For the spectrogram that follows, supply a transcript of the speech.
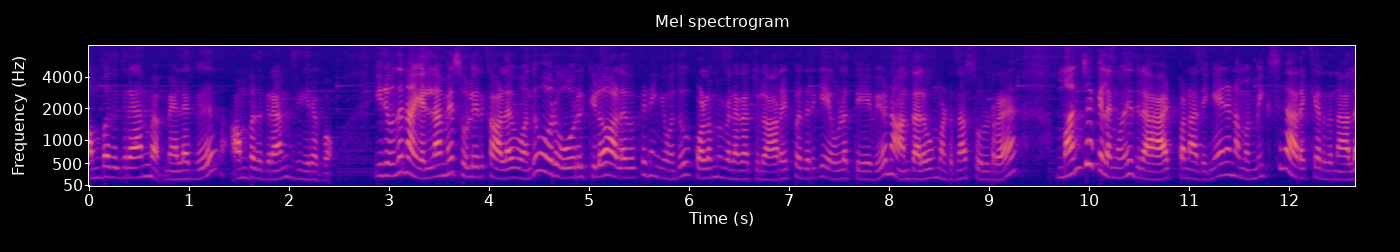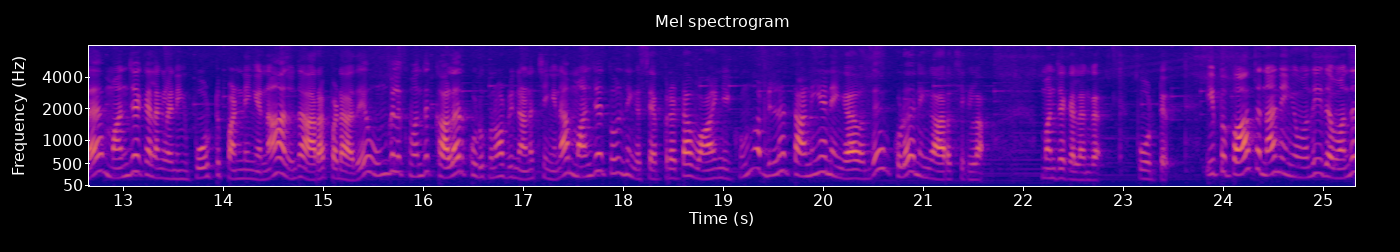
ஐம்பது கிராம் மிளகு ஐம்பது கிராம் ஜீரகம் இது வந்து நான் எல்லாமே சொல்லியிருக்க அளவு வந்து ஒரு ஒரு கிலோ அளவுக்கு நீங்கள் வந்து குழம்பு மிளகாத்தூள் அரைப்பதற்கு எவ்வளோ தேவையோ நான் அந்த அளவு மட்டும்தான் சொல்கிறேன் மஞ்சள் கிழங்கு வந்து இதில் ஆட் பண்ணாதீங்க. ஏன்னா நம்ம மிக்சியில் அரைக்கிறதுனால மஞ்சள் கிழங்குல நீங்கள் போட்டு பண்ணிங்கன்னா அது வந்து அரைப்படாது உங்களுக்கு வந்து கலர் கொடுக்கணும் அப்படின்னு நினச்சிங்கன்னா மஞ்சள் தூள் நீங்கள் செப்பரேட்டாக வாங்கிக்கோங்க. அப்படின்னா தனியாக நீங்கள் வந்து கூட நீங்கள் அரைச்சிக்கலாம் மஞ்சள் கிழங்க போட்டு. இப்போ பார்த்தோன்னா நீங்கள் வந்து இதை வந்து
